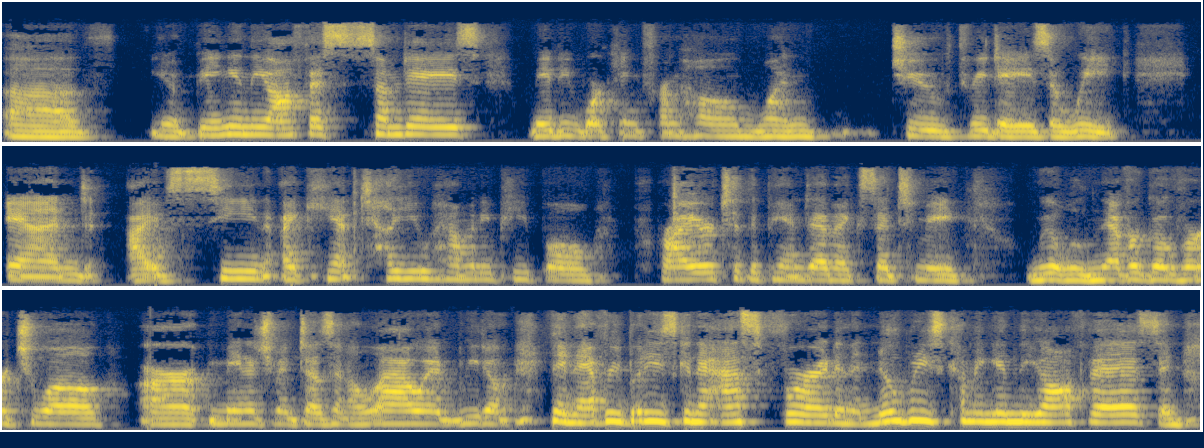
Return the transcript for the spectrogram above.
of you know, being in the office some days, maybe working from home one, two, three days a week. And I've seen, I can't tell you how many people prior to the pandemic said to me, we will never go virtual. Our management doesn't allow it. We don't, then everybody's going to ask for it. And then nobody's coming in the office and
